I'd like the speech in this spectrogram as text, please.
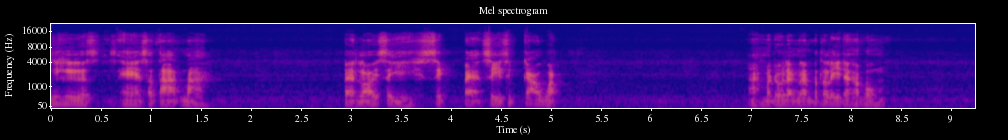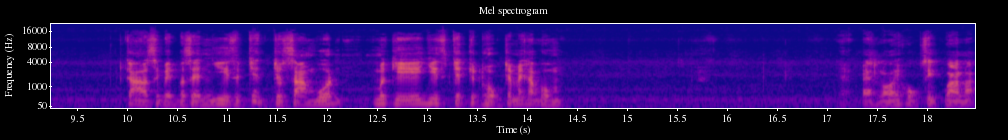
นี่คือแอร์สตาร์ทมาแปดร้อยสี่สิบแปดสี่สิบเก้าวัตต์อะ มาดูแรงดันแบตเตอรี่นะครับผมเก้าสิบเอ็ดเปอร์เซ็นยี่สิบเจ็ดจุดสามโวลต์เมื่อกี้ยี่สิบเจ็ดจุดหกใช่ไหมครับผมแปดร้อยหกสิบว่าละ อะ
